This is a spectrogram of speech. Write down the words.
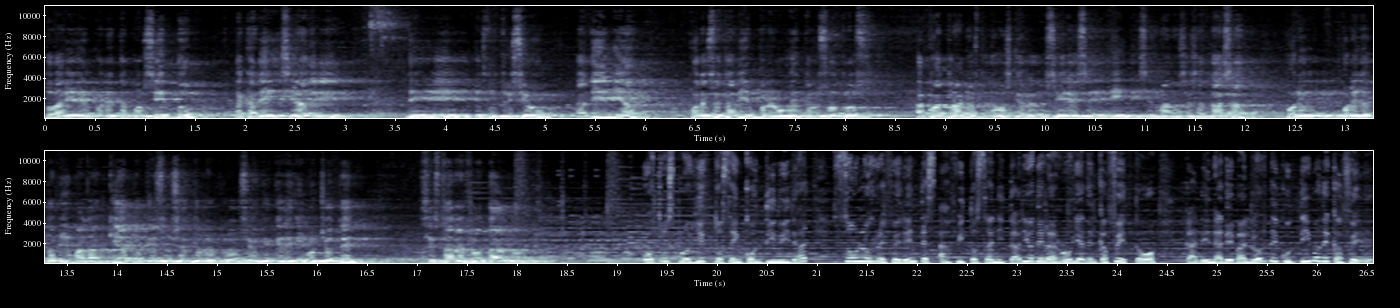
todavía hay el 40% la carencia de, de desnutrición, anemia, por eso también por el momento nosotros a cuatro años tenemos que reducir ese índice, hermanos, esa tasa. Por, ello también Malanquiato, que es un centro de producción que queda en Imochote, se está reflotando. Otros proyectos en continuidad son los referentes a fitosanitario de la Roya del Cafeto, cadena de valor de cultivo de café,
